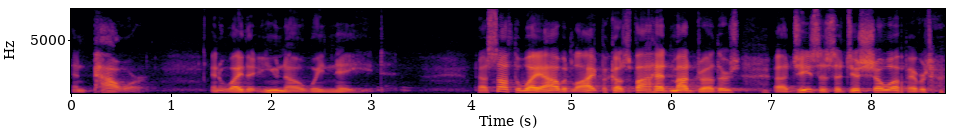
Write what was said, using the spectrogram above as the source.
and power in a way that you know we need. That's not the way I would like because if I had my druthers, uh, Jesus would just show up every time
